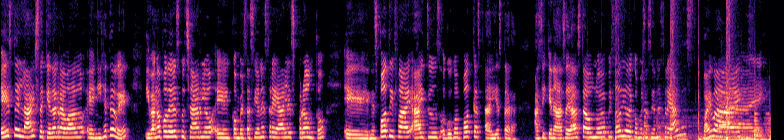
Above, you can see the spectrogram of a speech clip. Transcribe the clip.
este live se queda grabado en IGTV y van a poder escucharlo en conversaciones reales pronto en Spotify, iTunes o Google Podcast, ahí estará. Así que nada, será hasta un nuevo episodio de Conversaciones Reales. bye. bye.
